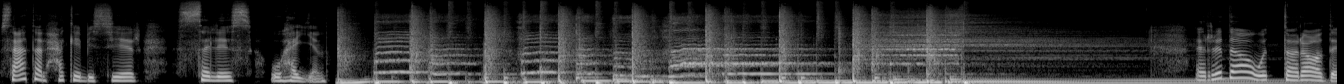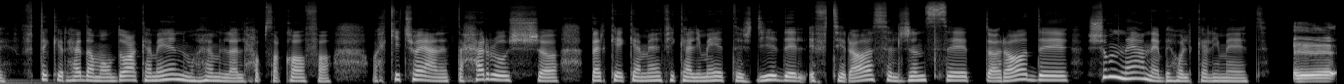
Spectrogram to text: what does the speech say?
وساعتها الحكي بيصير سلس وهين. الرضا والتراضي. افتكر هذا موضوع كمان مهم للحب ثقافة. وحكيت شوي عن التحرش بركي كمان في كلمات جديدة الافتراس الجنسي التراضي. شو بنعني بهالكلمات؟ آه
